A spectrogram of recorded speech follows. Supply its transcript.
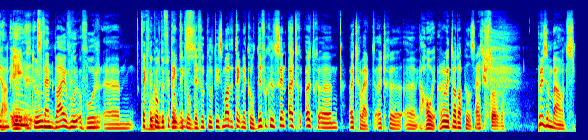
Ja, eh, stand by voor, voor, ehm, Technical voor difficulties. technical difficulties. Maar de technical difficulties zijn uitge, uitge, ehm, uitgewerkt. Uitge, eh, ja, hou je, je weet wat ik wil zeggen. Uitgestorven. Prison Bound.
